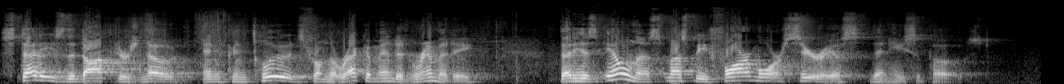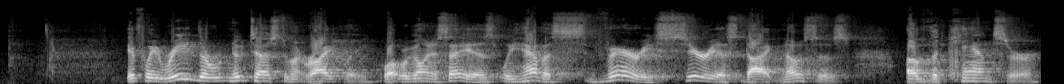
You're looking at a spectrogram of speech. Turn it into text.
studies the doctor's note and concludes from the recommended remedy that his illness must be far more serious than he supposed. If we read the New Testament rightly, what we're going to say is we have a very serious diagnosis of the cancer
